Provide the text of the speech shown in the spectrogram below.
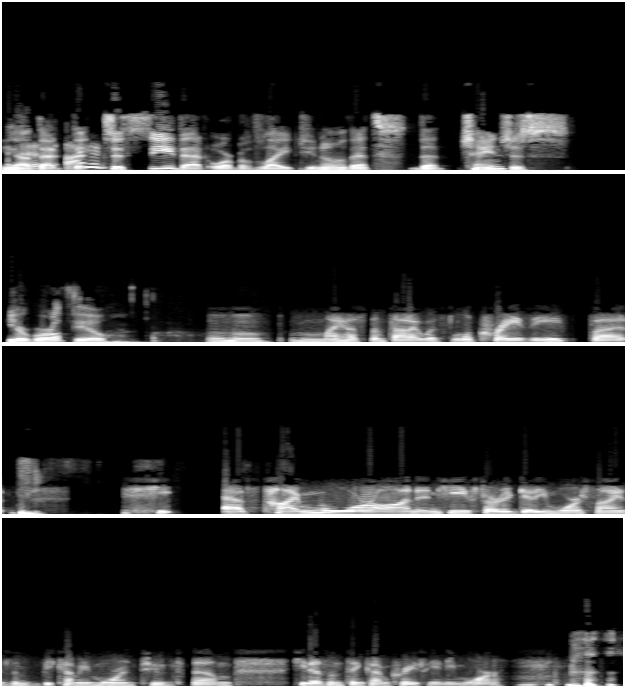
Yeah, that, that had, to see that orb of light, you know, that's that changes your worldview. Mm-hmm. My husband thought I was a little crazy, but he, as time wore on and he started getting more signs and becoming more in tune to them, he doesn't think I'm crazy anymore.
